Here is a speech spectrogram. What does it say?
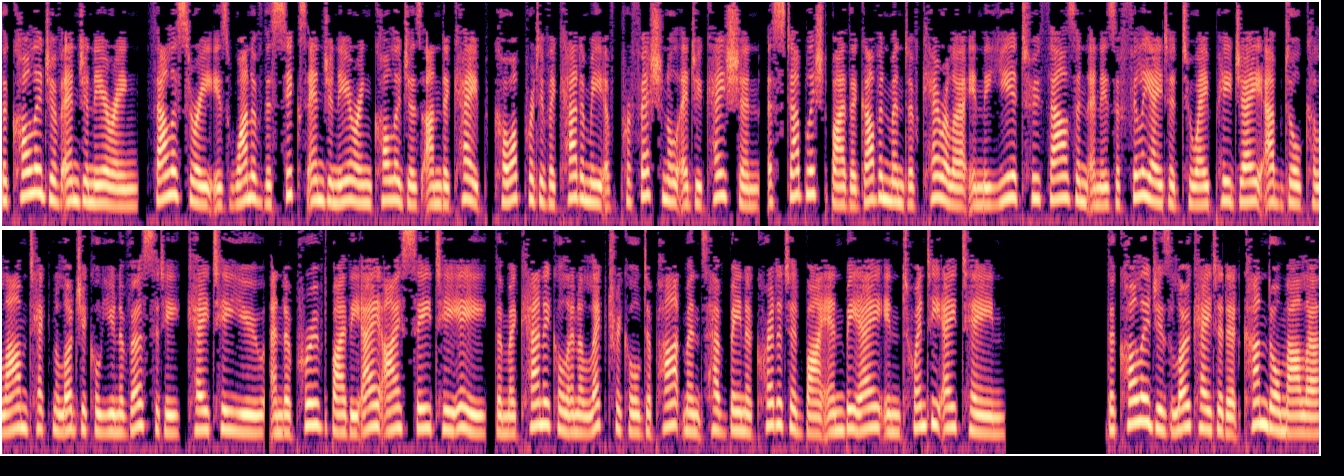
The College of Engineering, Thalassery is one of the six engineering colleges under CAPE Cooperative Academy of Professional Education, established by the Government of Kerala in the year 2000 and is affiliated to APJ Abdul Kalam Technological University and approved by the AICTE. The mechanical and electrical departments have been accredited by NBA in 2018. The college is located at Kundormala,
